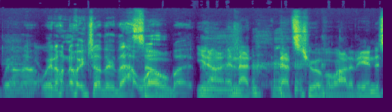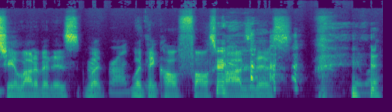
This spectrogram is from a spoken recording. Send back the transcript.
we don't know. We don't know each other that so well, but you know, and that that's true of a lot of the industry. A lot of it is For what fraud's what they call false positives. You're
